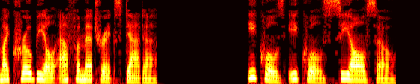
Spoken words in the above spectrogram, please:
microbial Affymetrix data. See also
